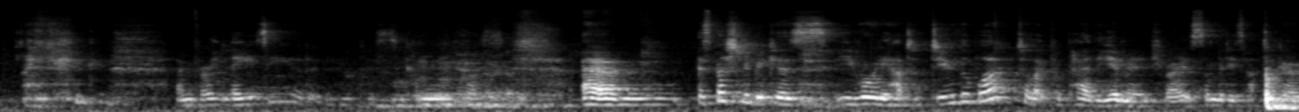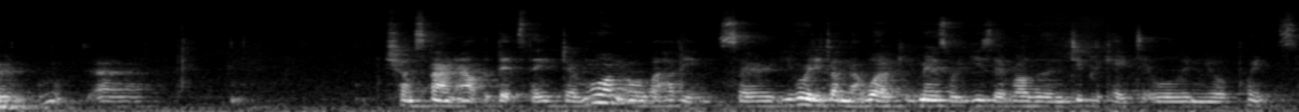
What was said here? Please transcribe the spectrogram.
I think I'm very lazy. I don't know if this is coming across. Um, especially because you've already had to do the work to like prepare the image, right? Somebody's had to go and uh, transparent out the bits they don't want or what have you. So you've already done that work. You may as well use it rather than duplicate it all in your points.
